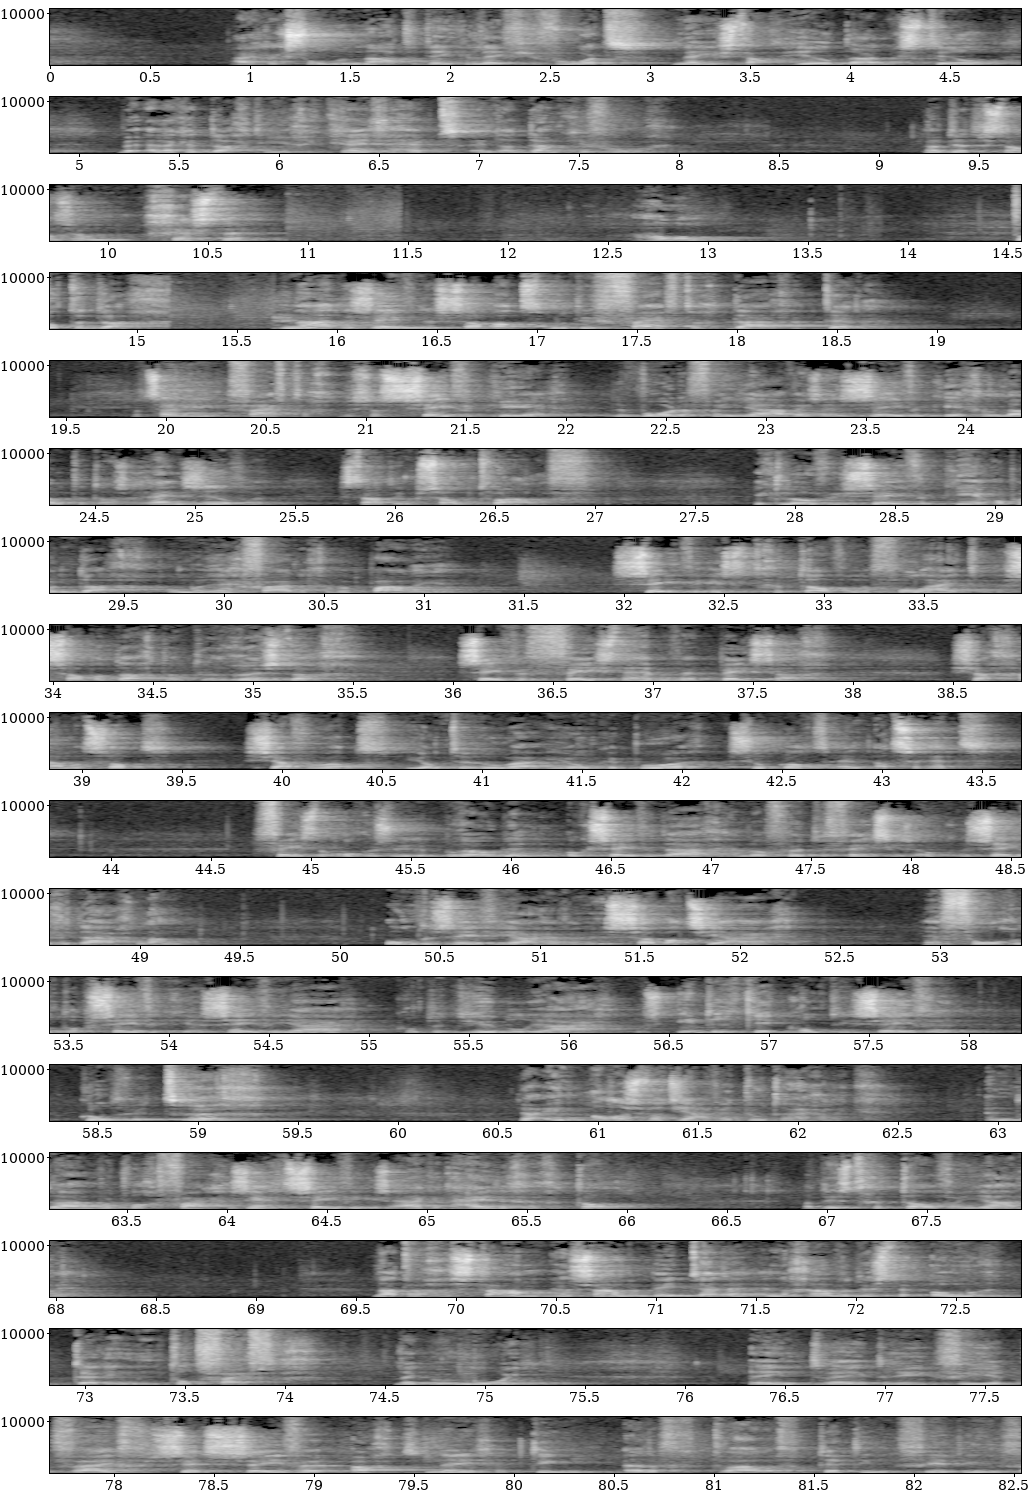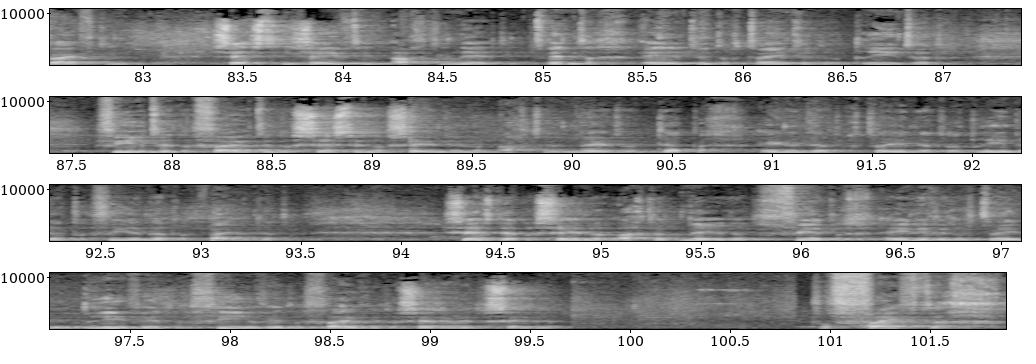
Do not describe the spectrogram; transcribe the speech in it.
eigenlijk zonder na te denken, leef je voort. Nee, je staat heel duidelijk stil bij elke dag die je gekregen hebt en daar dank je voor. Nou, dit is dan zo'n gerste halm. Tot de dag, na de zevende Sabbat moet u 50 dagen tellen. Dat zijn die 50, dus dat is zeven keer. De woorden van Yahweh zijn zeven keer gelouterd als rein zilver, staat in Psalm 12. Ik loof u zeven keer op een dag om rechtvaardige bepalingen. Zeven is het getal van de volheid, de Sabbatdag, ook de rustdag. Zeven feesten hebben we, Pesach, Shach Hamatzot, Shavuot, Yom Teruah, Yom Kippur, Sukkot en Atzeret. Feest ongezuurde broden, ook zeven dagen. En Loofhuttenfeest is ook zeven dagen lang. Om de zeven jaar hebben we een Sabbatsjaar. En volgend op zeven keer zeven jaar komt het jubeljaar. Dus iedere keer komt die zeven komt weer terug ja, in alles wat Yahweh doet eigenlijk. En daar wordt wel vaak gezegd, zeven is eigenlijk het heilige getal. Dat is het getal van Yahweh. Laten we gaan staan en samen meetellen. En dan gaan we dus de omertelling tot 50. Lijkt me mooi. 1, 2, 3, 4, 5, 6, 7, 8, 9, 10, 11, 12, 13, 14, 15, 16, 17, 18, 19, 20, 21, 22, 23, 24, 25, 26, 27, 28, 29, 30, 31, 32, 33, 34, 35, 36, 37, 38, 39, 40, 41, 42, 43, 44, 45, 46, 47. Tot 50.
